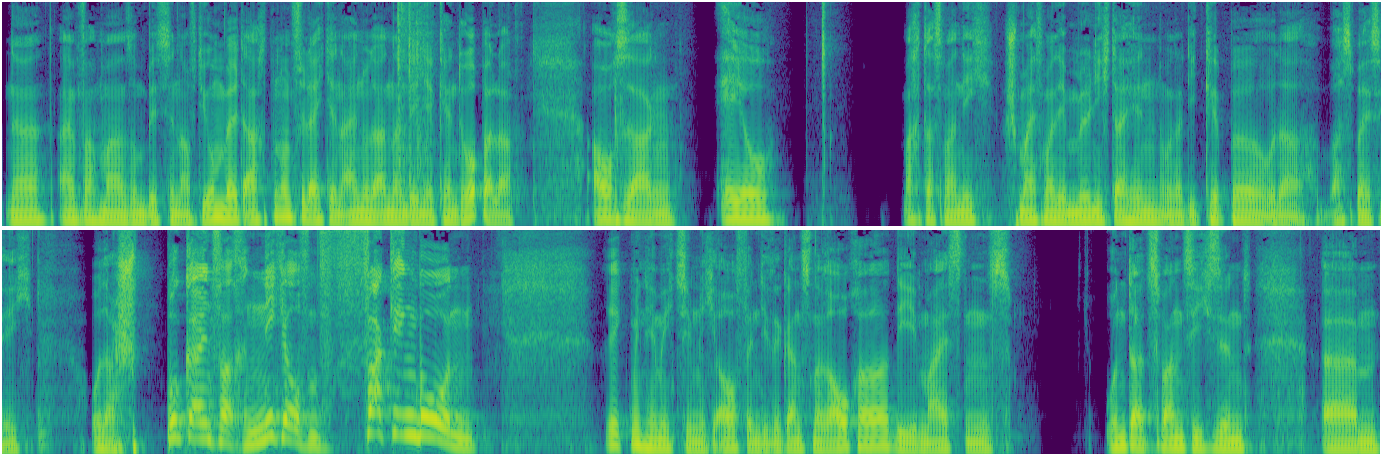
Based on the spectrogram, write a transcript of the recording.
Ne? Einfach mal so ein bisschen auf die Umwelt achten und vielleicht den einen oder anderen, den ihr kennt, hoppala, auch sagen, hey yo, mach das mal nicht, schmeiß mal den Müll nicht dahin oder die Kippe oder was weiß ich. Oder spuck einfach nicht auf den fucking Boden. Regt mich nämlich ziemlich auf, wenn diese ganzen Raucher, die meistens unter 20 sind, ähm,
